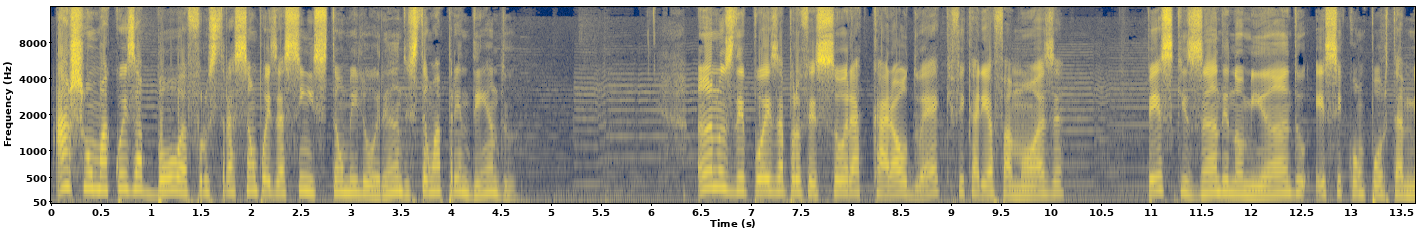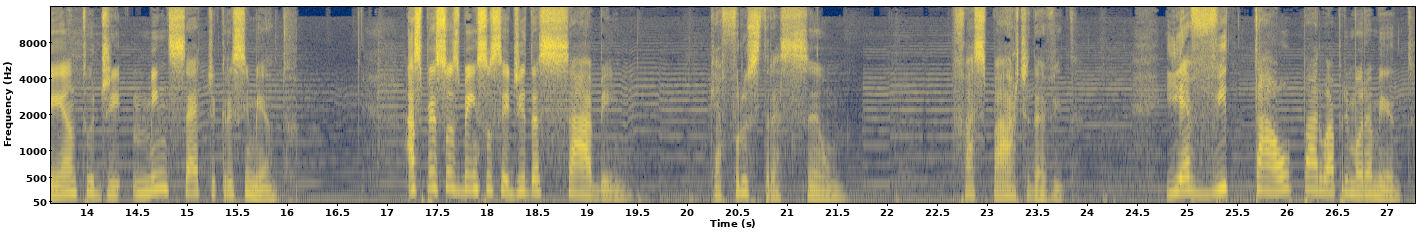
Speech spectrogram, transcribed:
Acham uma coisa boa a frustração, pois assim estão melhorando, estão aprendendo. Anos depois, a professora Carol Dweck ficaria famosa pesquisando e nomeando esse comportamento de mindset de crescimento. As pessoas bem-sucedidas sabem que a frustração faz parte da vida e é vital para o aprimoramento.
